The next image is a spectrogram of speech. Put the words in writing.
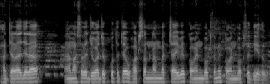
আর যারা যারা আমার সাথে যোগাযোগ করতে চাও, হোয়াটসঅ্যাপ নাম্বার চাইবে কমেন্ট বক্সে আমি কমেন্ট বক্সে দিয়ে দেবো।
